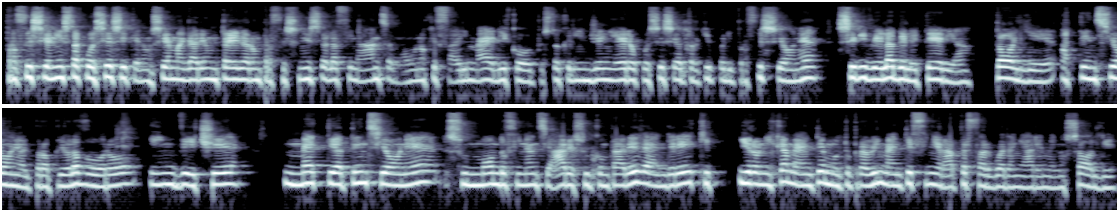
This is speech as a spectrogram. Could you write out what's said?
professionista qualsiasi che non sia magari un trader, un professionista della finanza, ma uno che fa il medico piuttosto che l'ingegnere o qualsiasi altro tipo di professione, si rivela deleteria, toglie attenzione al proprio lavoro e invece mette attenzione sul mondo finanziario, sul comprare e vendere, che ironicamente molto probabilmente finirà per far guadagnare meno soldi.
